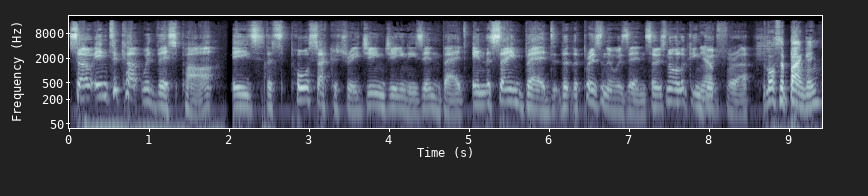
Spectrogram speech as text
So intercut with this part is this poor secretary Jean Jeannie's in bed in the same bed that the prisoner was in, so it's not looking good for her. Lots of banging.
